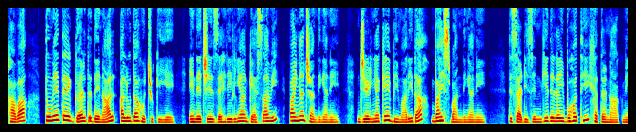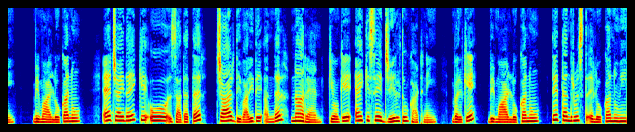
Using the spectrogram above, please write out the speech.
ਹਵਾ ਤੁਵੇਂ ਤੇ ਗਰਦ ਦੇ ਨਾਲ ਅਲੂਦਾ ਹੋ ਚੁੱਕੀ ਏ। ਇਹਦੇ 'ਚ ਜ਼ਹਿਰੀਲੀਆਂ ਗੈਸਾਂ ਵੀ ਪਾਈਆਂ ਜਾਂਦੀਆਂ ਨੇ, ਜਿਹੜੀਆਂ ਕਿ ਬਿਮਾਰੀ ਦਾ ਬਾਇਸ ਬਣਦੀਆਂ ਨੇ। ਤੇ ਸਾਡੀ ਜ਼ਿੰਦਗੀ ਦੇ ਲਈ ਬਹੁਤ ਹੀ ਖਤਰਨਾਕ ਨੇ। ਬਿਮਾਰ ਲੋਕਾਂ ਨੂੰ ਇਹ ਚਾਹੀਦਾ ਹੈ ਕਿ ਉਹ ਜ਼ਿਆਦਾਤਰ ਚਾਰ ਦੀਵਾਰੀ ਦੇ ਅੰਦਰ ਨਾ ਰਹਿਣ, ਕਿਉਂਕਿ ਇਹ ਕਿਸੇ ਜੇਲ੍ਹ ਤੋਂ ਘੱਟ ਨਹੀਂ, ਬਲਕਿ ਬਿਮਾਰ ਲੋਕਾਂ ਨੂੰ ਤੇ ਤੰਦਰੁਸਤ ਲੋਕਾਂ ਨੂੰ ਵੀ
